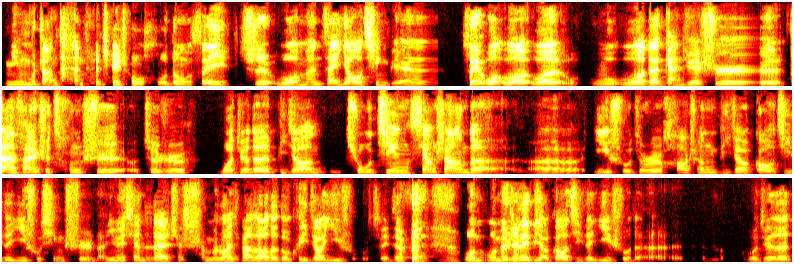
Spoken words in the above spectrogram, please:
明目张胆的这种互动，所以是我们在邀请别人。所以我我我我我的感觉是，但凡是从事就是我觉得比较求精向上的呃艺术，就是号称比较高级的艺术形式的，因为现在这什么乱七八糟的都可以叫艺术，所以就是我我们认为比较高级的艺术的，我觉得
